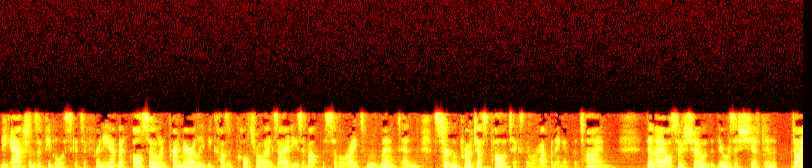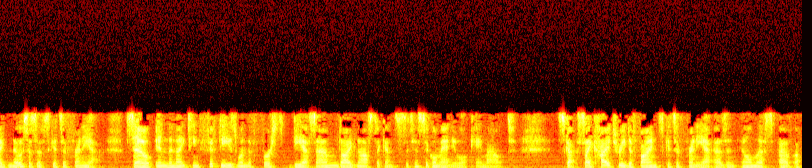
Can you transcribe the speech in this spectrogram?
the actions of people with schizophrenia, but also and primarily because of cultural anxieties about the civil rights movement and certain protest politics that were happening at the time. Then I also showed that there was a shift in the diagnosis of schizophrenia. So in the 1950s, when the first DSM, Diagnostic and Statistical Manual, came out, psychiatry defined schizophrenia as an illness of a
